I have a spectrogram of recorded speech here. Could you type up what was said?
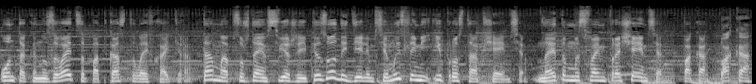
Он так и называется «Подкасты лайфхакера». Там мы обсуждаем свежие эпизоды, делимся мыслями и просто общаемся. На этом мы с вами прощаемся. Пока. Пока.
